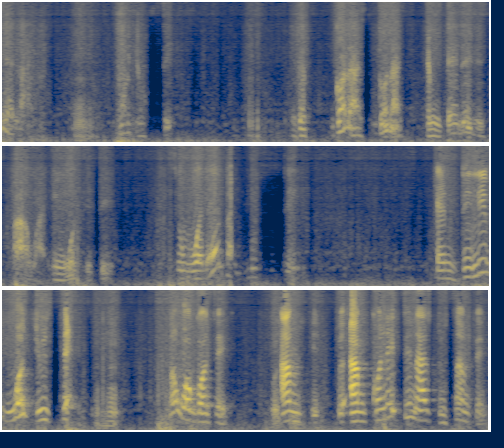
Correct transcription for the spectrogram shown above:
Realize what you say. That God has God has embedded His power in what you say. So whatever you say, and believe what you said, Mhm. not what God said. I'm I'm connecting us to something.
